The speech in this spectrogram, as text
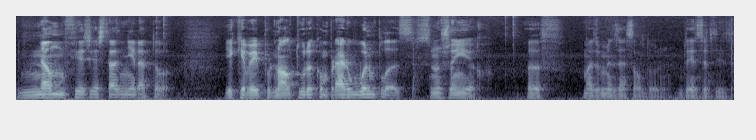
não me fez gastar dinheiro à toa. E acabei por, na altura, comprar o OnePlus, se não estou em erro. Uf, mais ou menos nessa altura, não tenho certeza.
